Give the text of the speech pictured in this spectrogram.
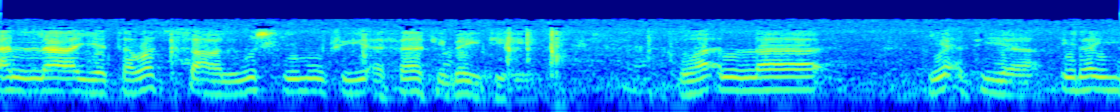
ألا يتوسع المسلم في أثاث بيته وألا يأتي إليه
